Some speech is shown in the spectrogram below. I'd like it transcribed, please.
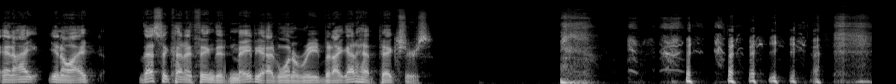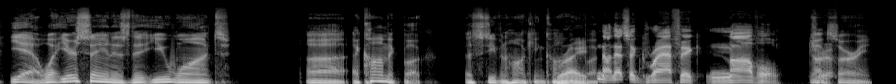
and I, you know, I that's the kind of thing that maybe I'd want to read, but I got to have pictures. Yeah, yeah, what you're saying is that you want uh, a comic book, a Stephen Hawking comic Right. book. No, that's a graphic novel. Oh, sorry.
